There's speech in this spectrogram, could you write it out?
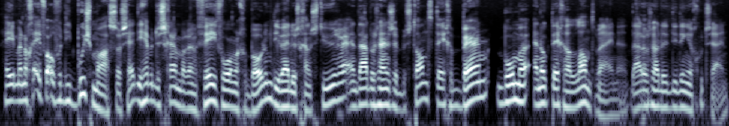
Hey, maar nog even over die Bushmasters. Hè. Die hebben dus schijnbaar een V-vormige bodem die wij dus gaan sturen. En daardoor zijn ze bestand tegen bermbommen en ook tegen landmijnen. Daardoor zouden die dingen goed zijn.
